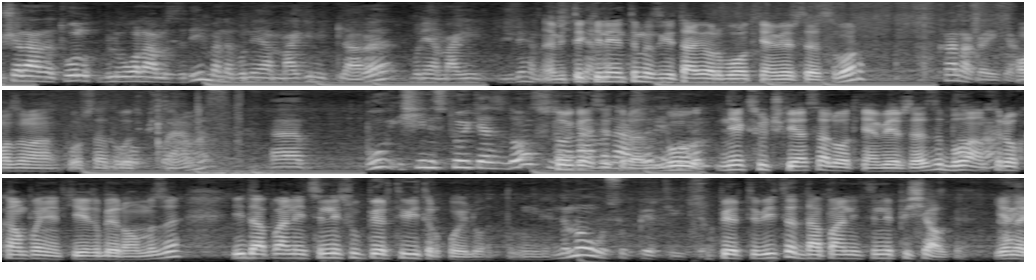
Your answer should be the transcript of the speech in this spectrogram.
o'shalarni to'liq bilib olamiz dedik mana buni ham magnitlari buni ham magnit juda ham Ha, bitta klientimizga tayyor bo'layotgan versiyasi bor. Qanaqa ekan? Hozir man ko'rsatib o'tib Ha, bu ishini stoykasida stoykasi turadi bu nex uchga yasalayotgan versiyasi. Bu ham Aha. trехкомпонентga yig'ib beramiz. И дополнительный super твиттер qo'yilyapti bunga. Nima u super twitter? Super твиттер дополнительный pishalka. Yana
